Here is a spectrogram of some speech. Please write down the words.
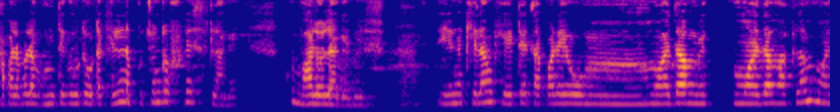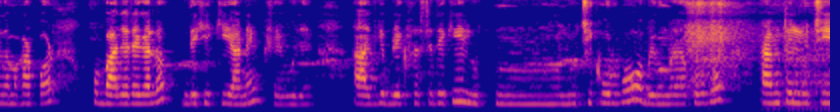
সকালবেলা ঘুম থেকে উঠে ওটা খেলে না, প্রচণ্ড ফ্রেশ লাগে। খুব ভালো লাগে বেশ। এই জন্য খেলাম খেটে তারপরে ও ময়দা ময়দা মাখলাম। ময়দা মাখার পর ও বাজারে গেল, দেখি কি আনে, সে বুঝে আজকে ব্রেকফাস্টে দেখি লুচি করব, বেগুন ভাজা করব। আমি তো লুচি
